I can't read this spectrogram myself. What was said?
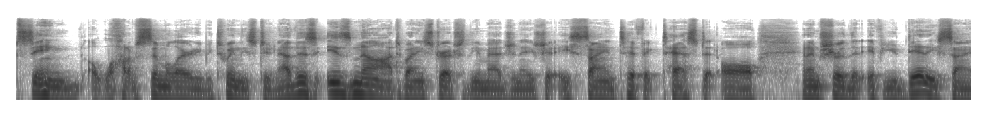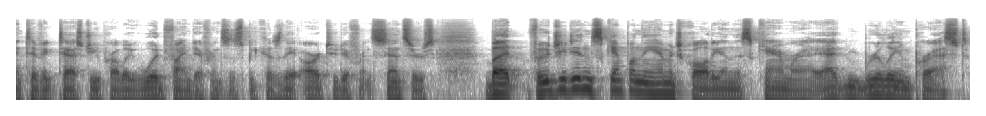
seeing a lot of similarity between these two. Now, this is not, by any stretch of the imagination, a scientific test at all, and I'm sure that if you did a scientific test, you probably would find differences because they are two different sensors. But Fuji didn't skimp on the image quality on this camera. I'm really impressed.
